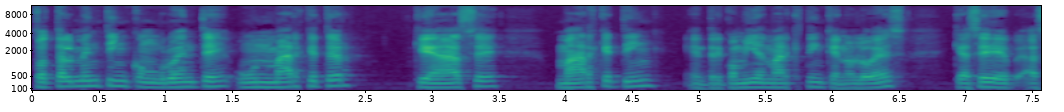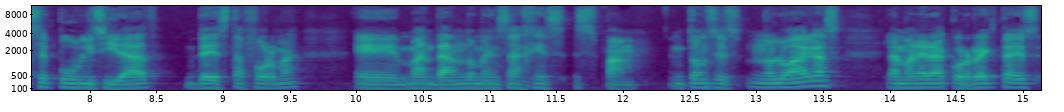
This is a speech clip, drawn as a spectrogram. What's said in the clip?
totalmente incongruente un marketer que hace marketing, entre comillas marketing que no lo es, que hace, hace publicidad de esta forma, eh, mandando mensajes spam. Entonces, no lo hagas. La manera correcta es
